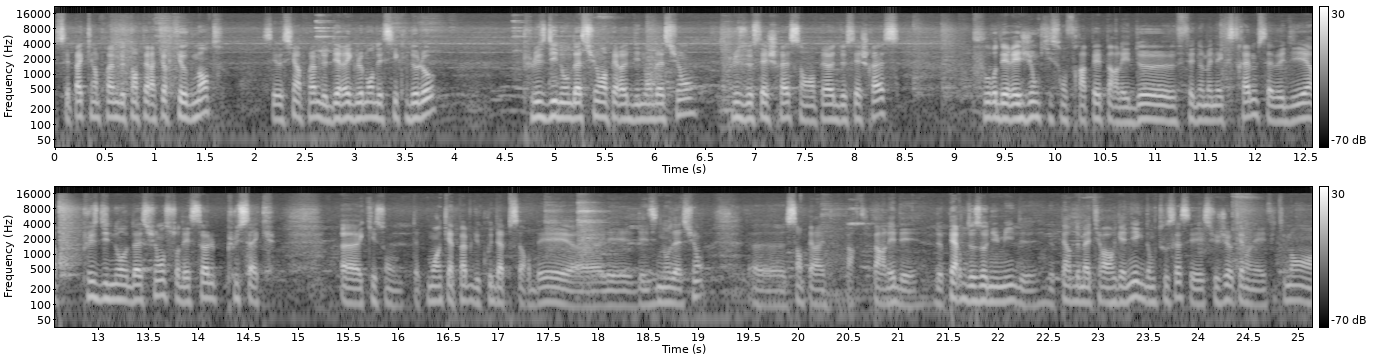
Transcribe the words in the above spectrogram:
ce n'est pas qu'un problème de température qui augmente, c'est aussi un problème de dérèglement des cycles de l'eau. Plus d'inondations en période d'inondation, plus de sécheresse en période de sécheresse. Pour des régions qui sont frappées par les deux phénomènes extrêmes, ça veut dire plus d'inondations sur des sols plus secs. Euh, qui sont peut-être moins capables du coup d'absorber euh, les, inondations, euh, sans parler de perte de zones humides, de perte de matière organique. Donc tout ça, c'est des sujets auxquels on est effectivement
